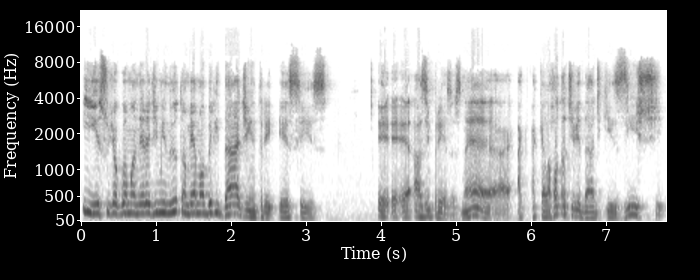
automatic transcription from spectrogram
e isso de alguma maneira diminuiu também a mobilidade entre esses as empresas, né? Aquela rotatividade que existe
